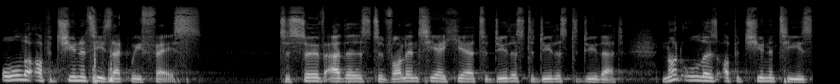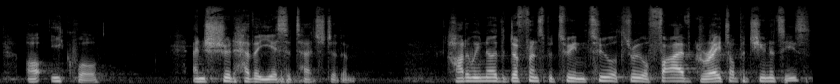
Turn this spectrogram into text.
All the opportunities that we face to serve others, to volunteer here, to do this, to do this, to do that. Not all those opportunities are equal and should have a yes attached to them. How do we know the difference between two or three or five great opportunities?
